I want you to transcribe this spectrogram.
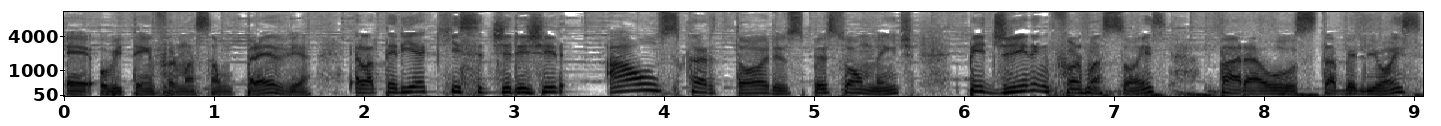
é, obter informação prévia, ela teria que se dirigir aos cartórios pessoalmente, pedir informações para os tabeliões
